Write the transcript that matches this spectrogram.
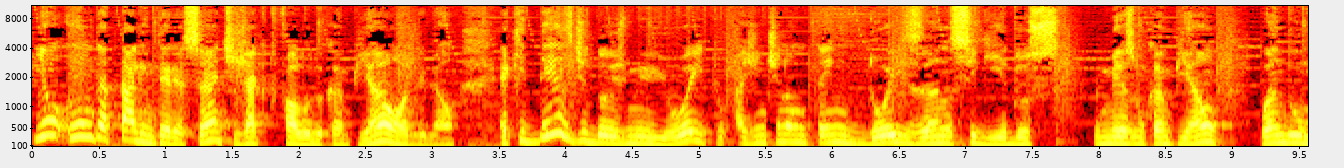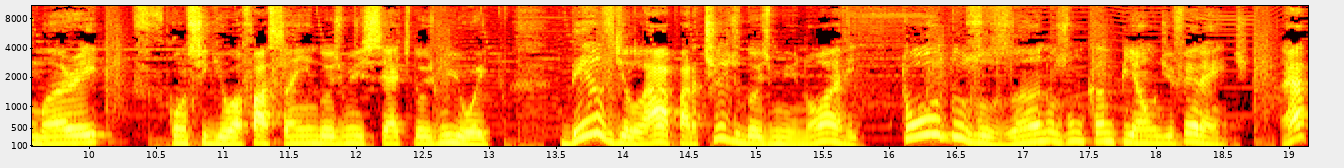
E um, um, detalhe interessante, já que tu falou do campeão, Rodrigão, é que desde 2008 a gente não tem dois anos seguidos o mesmo campeão, quando o Murray conseguiu a façanha em 2007, 2008. Desde lá, a partir de 2009, todos os anos um campeão diferente, né?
